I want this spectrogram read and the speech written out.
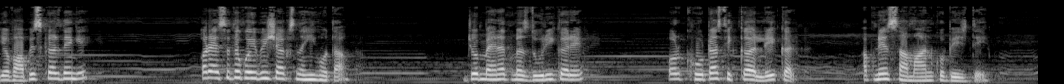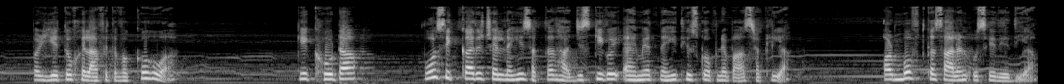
या वापस कर देंगे। और ऐसा तो कोई भी शख्स नहीं होता जो मेहनत मजदूरी करे और खोटा सिक्का लेकर अपने सामान को बेच दे। पर यह तो खिलाफ तो हुआ कि खोटा वो सिक्का जो चल नहीं सकता था, जिसकी कोई अहमियत नहीं थी, उसको अपने पास रख लिया और मुफ़्त का सालन उसे दे दिया।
